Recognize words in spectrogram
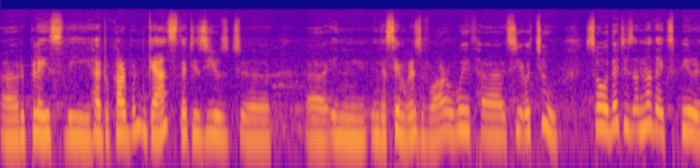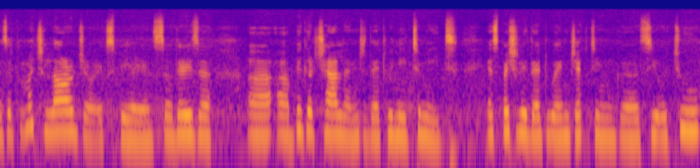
uh, replace the hydrocarbon gas that is used uh, uh, in, in the same reservoir with uh, CO2. So that is another experience, a much larger experience. So there is a, a, a bigger challenge that we need to meet, especially that we're injecting uh, CO2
